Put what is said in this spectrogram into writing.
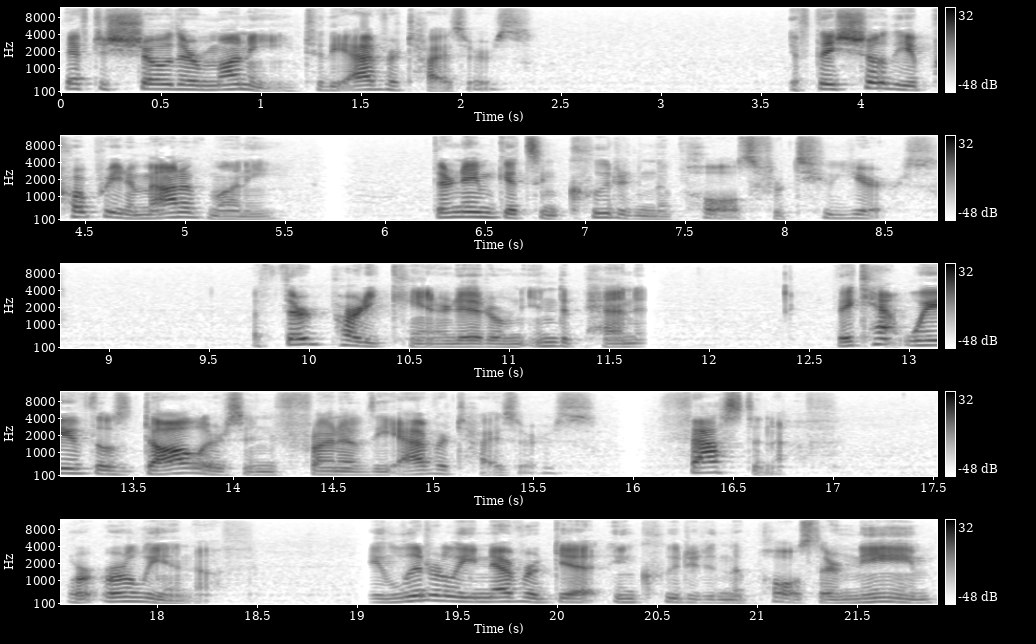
they have to show their money to the advertisers. If they show the appropriate amount of money, their name gets included in the polls for two years. A third party candidate or an independent, they can't wave those dollars in front of the advertisers fast enough or early enough. They literally never get included in the polls. Their name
